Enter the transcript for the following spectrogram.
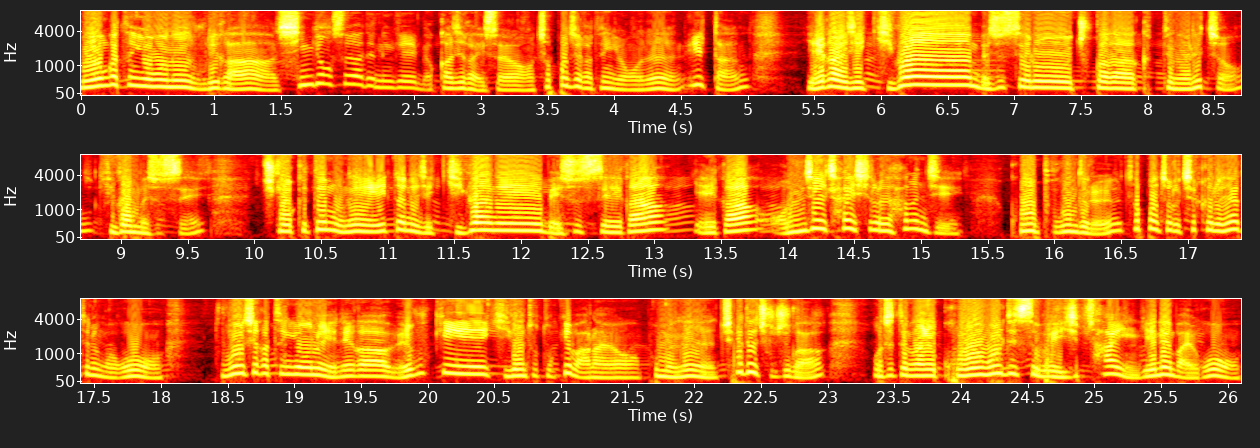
고용 같은 경우는 우리가 신경 써야 되는 게 몇 가지가 있어요. 첫 번째 같은 경우는 일단 얘가 이제 기관 매수세로 주가가 급등을 했죠. 기관 매수세. 주였기 때문에 일단 이제 기관의 매수세가 얘가 언제 차익실을 하는지 그 부분들을 첫 번째로 체크를 해야 되는 거고, 두 번째 같은 경우는 얘네가 외국계 기관 쪽도 꽤 많아요. 보면은 최대 주주가 어쨌든 간에 고용홀디스 외 24인 얘네 말고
